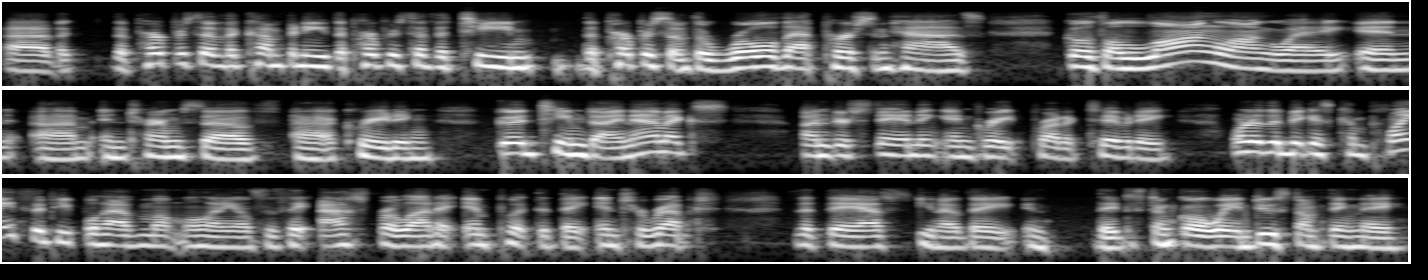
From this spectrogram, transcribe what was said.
uh, the, the purpose of the company, the purpose of the team, the purpose of the role that person has goes a long, long way in, um, in terms of uh, creating good team dynamics, understanding, and great productivity. One of the biggest complaints that people have about millennials is they ask for a lot of input that they interrupt, that they ask, you know, they they just don't go away and do something. They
